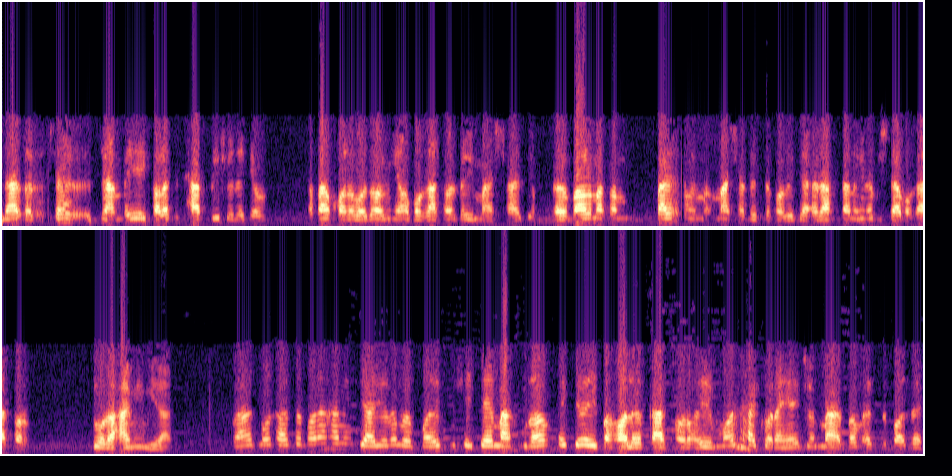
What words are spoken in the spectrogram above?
نداره. جنبه یک حالت تفریح شده که مثلا خانواده ها میگن با قطار بریم مشهد حالا مثلا برای مشهد استفاده رفتن و اینا بیشتر با قطار دور همین میرن. و متاسفانه همین جریان باعث میشه که مسئولان فکر به حال قطارهای ما نکنن یعنی چون مردم استفاده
